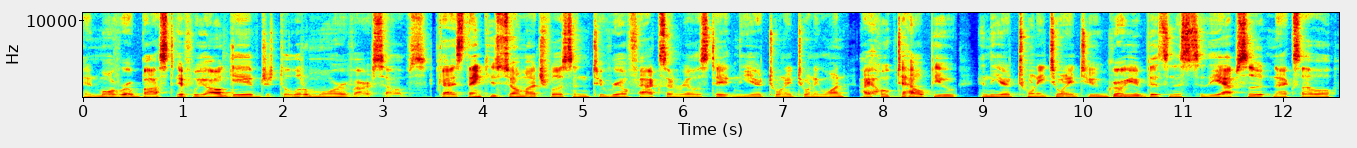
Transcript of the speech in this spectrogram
and more robust if we all gave just a little more of ourselves. Guys, thank you so much for listening to Real Facts on Real Estate in the year 2021. I hope to help you in the year 2022 grow your business to the absolute next level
